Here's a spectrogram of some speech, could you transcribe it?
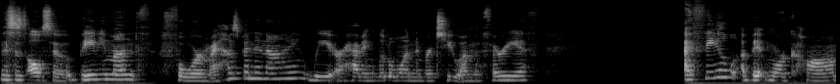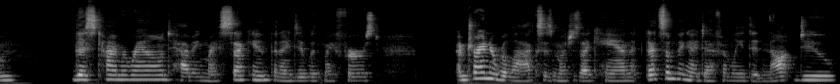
This is also baby month for my husband and I. We are having little one number two on the 30th. I feel a bit more calm this time around having my second than I did with my first I'm trying to relax as much as I can. That's something I definitely did not do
